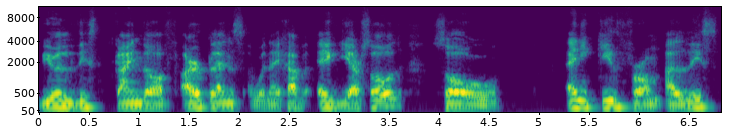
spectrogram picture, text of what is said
build this kind of airplanes when I have eight years old. So any kid from at least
